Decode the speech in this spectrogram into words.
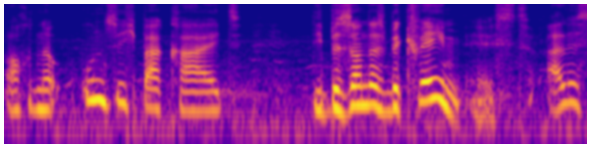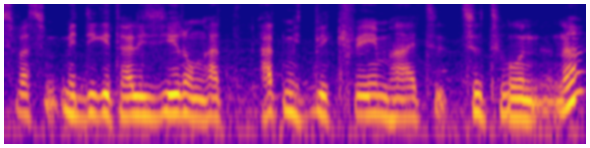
auch eine Unsichtbarkeit die besonders bequem ist. Alles, was mit Digitalisierung hat, hat mit Bequemheit zu tun. Ne?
